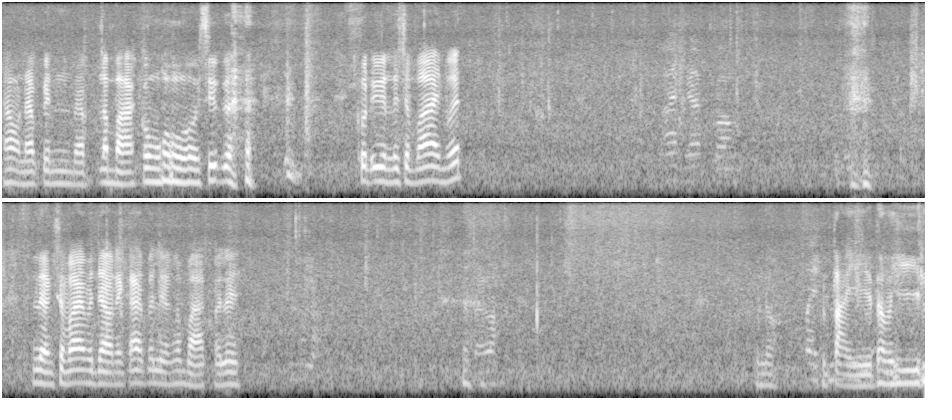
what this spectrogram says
เอ้านะเป็นแบบลำบากก็โมซึกอะคนอื่นเลยสบายมืดไอ้ครับกอง เรื่องสบายมันยาวในการเป็นเรื่องลำบากไปเลยไปวะคุณเนาะคุณไต่ตะวีน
